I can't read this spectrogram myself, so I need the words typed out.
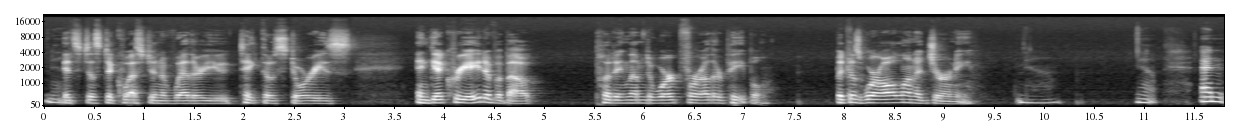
Yeah. It's just a question of whether you take those stories and get creative about putting them to work for other people because we're all on a journey. Yeah. Yeah. And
